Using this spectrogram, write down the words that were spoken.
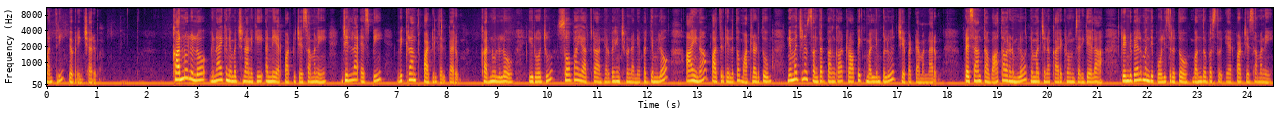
మంత్రి వివరించారు. కర్నూలులో వినాయక నిమజ్జనానికి అన్ని ఏర్పాట్లు చేశామని జిల్లా ఎస్పీ విక్రాంత్ పాటిల్ తెలిపారు. కర్నూలులో ఈరోజు శోభాయాత్ర నిర్వహించనున్న నేపథ్యంలో ఆయన పాత్రికేయులతో మాట్లాడుతూ నిమజ్జనం సందర్భంగా ట్రాఫిక్ మళ్ళింపులు చేపట్టామన్నారు. ప్రశాంత వాతావరణంలో నిమజ్జన కార్యక్రమం జరిగేలా రెండు వేల మంది పోలీసులతో బందోబస్తు ఏర్పాటు చేశామని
